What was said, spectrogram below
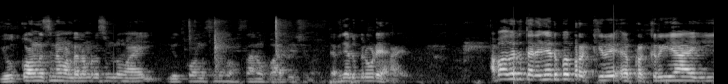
യൂത്ത് കോൺഗ്രസിന്റെ മണ്ഡലം പ്രസിഡന്റുമായി യൂത്ത് കോൺഗ്രസിന്റെ സംസ്ഥാന ഉപാധ്യക്ഷനുമായി തെരഞ്ഞെടുപ്പിലൂടെയാണ് ആയത് അപ്പോൾ അതൊരു തെരഞ്ഞെടുപ്പ് പ്രക്രിയ പ്രക്രിയ ഈ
